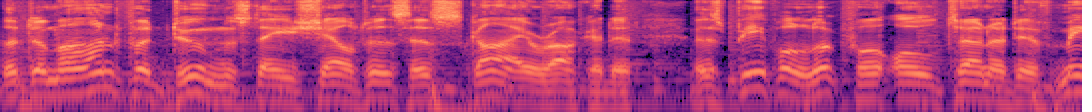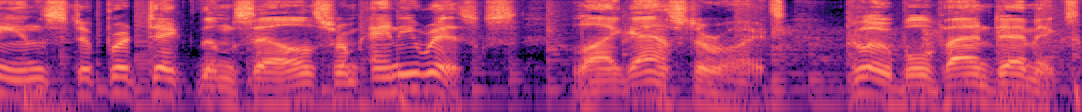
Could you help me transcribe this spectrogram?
the demand for doomsday shelters has skyrocketed as people look for alternative means to protect themselves from any risks like asteroids, global pandemics,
